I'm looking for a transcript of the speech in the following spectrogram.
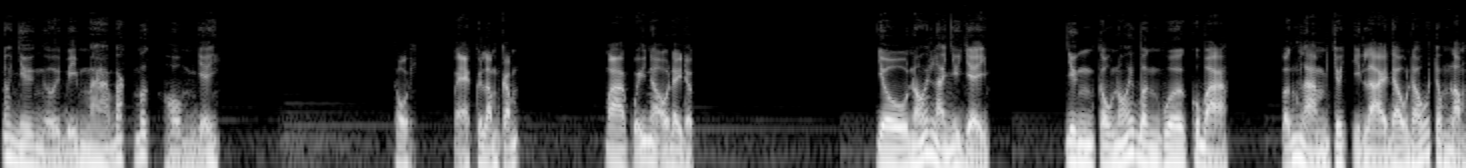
Nó như người bị ma bắt mất hồn vậy? Thôi mẹ cứ lầm cấm Ma quỷ nào ở đây được? Dù nói là như vậy nhưng câu nói bâng quơ của bà Vẫn làm cho chị lại đau đớn trong lòng.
